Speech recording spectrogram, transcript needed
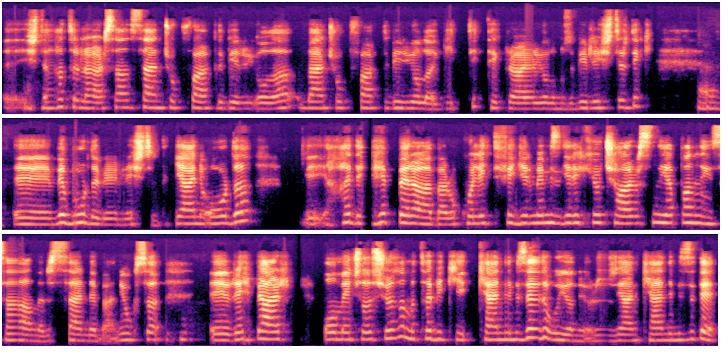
E, işte hatırlarsan sen çok farklı bir yola, ben çok farklı bir yola gittik. Tekrar yolumuzu birleştirdik. Evet. E, ve burada birleştirdik. Yani orada e, hadi hep beraber o kolektife girmemiz gerekiyor çağrısını yapan insanlarız senle ben. Yoksa e, rehber olmaya çalışıyoruz ama tabii ki kendimize de uyanıyoruz. Yani kendimizi de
